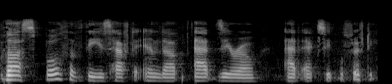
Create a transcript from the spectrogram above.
Thus, both of these have to end up at 0 at x equals 50.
